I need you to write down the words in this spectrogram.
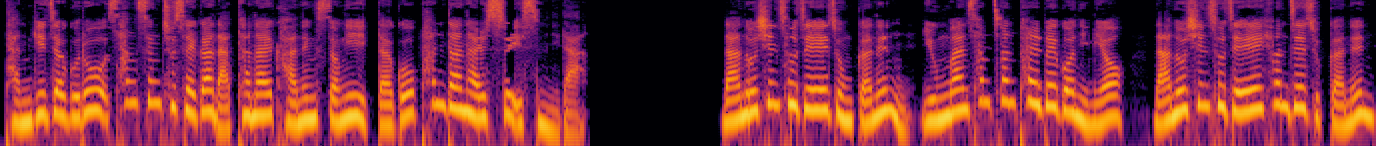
단기적으로 상승 추세가 나타날 가능성이 있다고 판단할 수 있습니다. 나노신 소재의 종가는 63,800원이며 나노신 소재의 현재 주가는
